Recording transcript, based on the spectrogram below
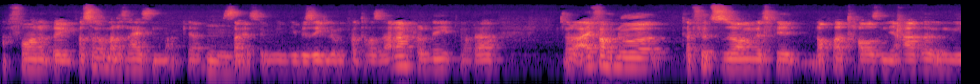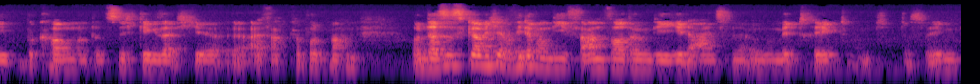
nach vorne bringt, was auch immer das heißen mag. Ja? Mhm. Sei es irgendwie die Besiedelung von tausend anderen Planeten oder, oder einfach nur dafür zu sorgen, dass wir nochmal tausend Jahre irgendwie bekommen und uns nicht gegenseitig hier äh, einfach kaputt machen. Und das ist, glaube ich, auch wiederum die Verantwortung, die jeder Einzelne irgendwo mitträgt. Und deswegen,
